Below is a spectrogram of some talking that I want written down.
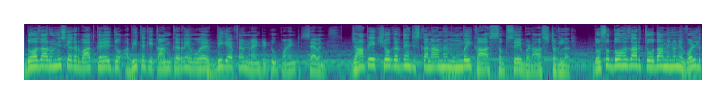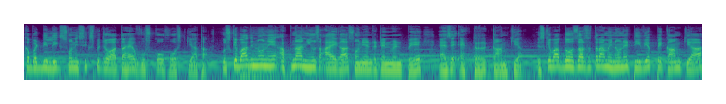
2019 की अगर बात करें, जो अभी तक ये काम कर रहे हैं, वो है बिग एफ़ एम जहाँ पे एक शो करते हैं जिसका नाम है मुंबई का सबसे बड़ा स्ट्रगलर। दोस्तों 2014 में इन्होंने world Kabaddi league Sony six पे जो आता है, उसको होस्ट किया था। उसके बाद इन्होंने अपना न्यूज़ आएगा सोनी एंटरटेनमेंट पे, एज ए एक्टर काम किया। इसके बाद 2017 में इन्होंने टीवीएफ पे काम किया,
